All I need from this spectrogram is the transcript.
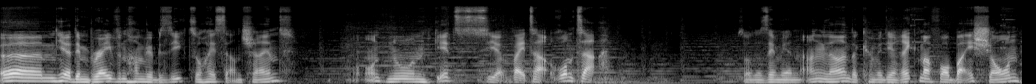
Ähm, hier, den Braven haben wir besiegt, so heißt er anscheinend. Und nun geht's hier weiter runter. So, da sehen wir einen Angler, da können wir direkt mal vorbeischauen.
